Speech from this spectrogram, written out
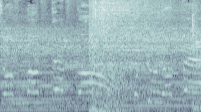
some of them fall. What could have been?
